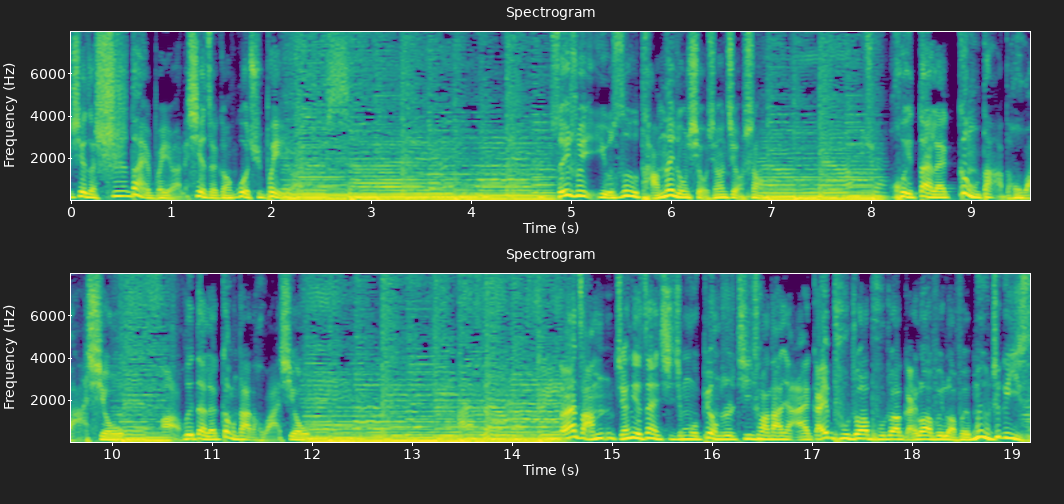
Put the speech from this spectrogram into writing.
现在时代不一样了，现在跟过去不一样了。所以说，有时候他们那种小心谨慎，会带来更大的花销啊，会带来更大的花销。当然，咱们今天这一期节目并不是提倡大家哎该铺张铺张，该浪费浪费，没有这个意思。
